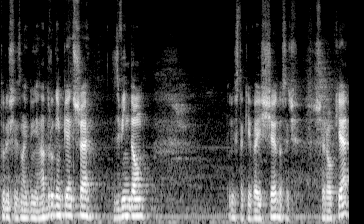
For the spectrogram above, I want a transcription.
który się znajduje na drugim piętrze z windą. Tu jest takie wejście dosyć szerokie.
